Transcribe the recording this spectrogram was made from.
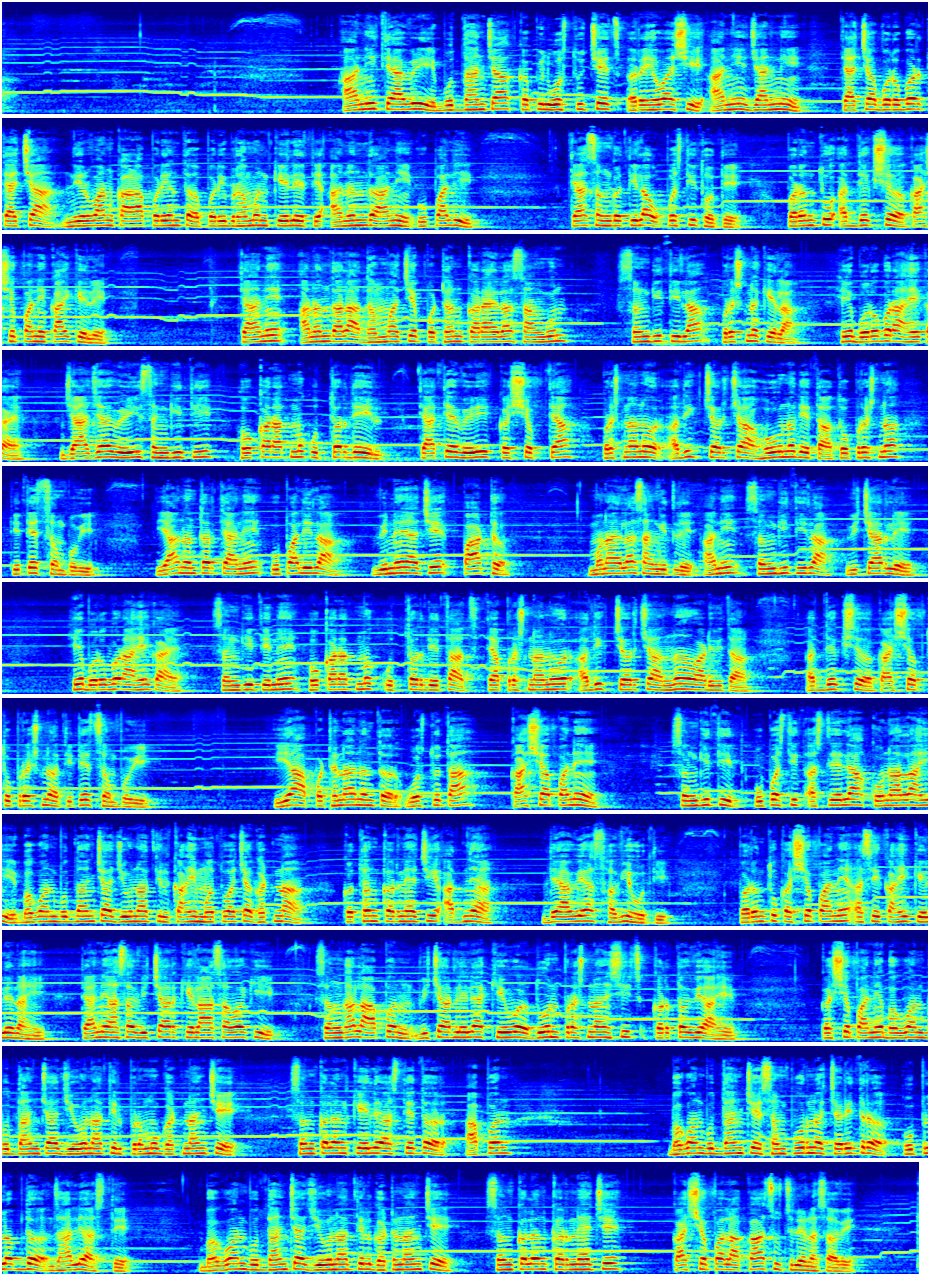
आणि त्यावेळी बुद्धांच्या कपिलवस्तूचेच रहिवाशी आणि ज्यांनी त्याच्याबरोबर त्याच्या निर्वाण काळापर्यंत परिभ्रमण केले ते आनंद आणि उपाली त्या संगतीला उपस्थित होते. परंतु अध्यक्ष काश्यपाने काय केले? त्याने आनंदाला धम्माचे पठण करायला सांगून संगीतीला प्रश्न केला हे बरोबर आहे काय? ज्या ज्या वेळी संगीती होकारात्मक उत्तर देईल त्या त्यावेळी कश्यप त्या प्रश्नांवर अधिक चर्चा होऊ न देता तो प्रश्न तिथेच संपवी. यानंतर त्याने उपालीला विनयाचे पाठ म्हणायला सांगितले आणि संगीतीला विचारले हे बरोबर आहे काय संगीतीने होकारात्मक उत्तर देताच त्या प्रश्नांवर अधिक चर्चा न वाढविता अध्यक्ष काश्यप तो प्रश्न तिथेच संपवी. या पठणानंतर वस्तुता काश्यपाने संगीतीत उपस्थित असलेल्या कोणालाही भगवान बुद्धांच्या जीवनातील काही महत्त्वाच्या घटना कथन करण्याची आज्ञा द्याव्यास हवी होती. परंतु कश्यपाने असे काही केले नाही. त्याने असा विचार केला असावा की संघाला आपण विचारलेल्या केवळ दोन प्रश्नांशीच कर्तव्य आहे. कश्यपाने भगवान बुद्धांच्या जीवनातील प्रमुख घटनांचे संकलन केले असते तर आपण भगवान बुद्धांचे संपूर्ण चरित्र उपलब्ध झाले असते. भगवान बुद्धांच्या जीवनातील घटनांचे संकलन करण्याचे काश्यपाला का सुचले नसावे.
